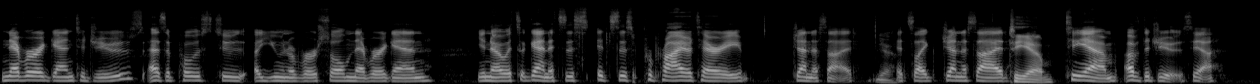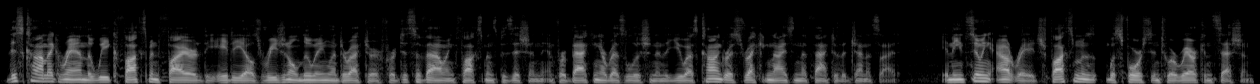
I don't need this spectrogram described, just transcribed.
Never again to Jews, as opposed to a universal "never again." You know, it's again, it's this it's this proprietary genocide. Yeah. It's like genocide TM. TM of the Jews. Yeah. This comic ran the week Foxman fired the ADL's regional New England director for disavowing Foxman's position and for backing a resolution in the U.S. Congress recognizing the fact of the genocide. In the ensuing outrage, Foxman was forced into a rare concession.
